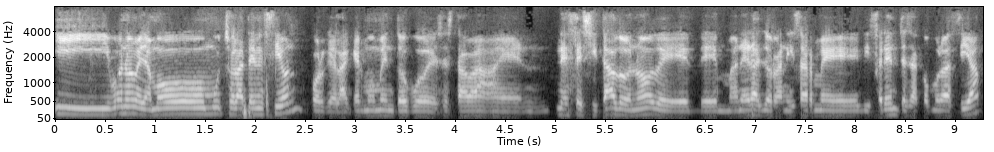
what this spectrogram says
y bueno, me llamó mucho la atención porque en aquel momento pues estaba en, necesitado ¿no? de, maneras de organizarme diferentes a cómo lo hacía.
